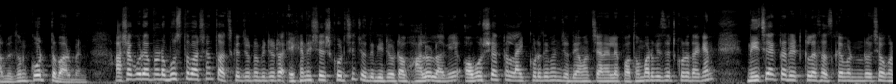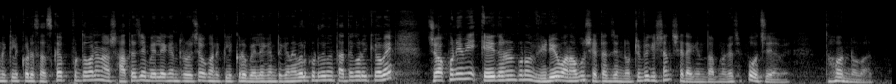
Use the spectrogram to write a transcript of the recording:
আবেদন করতে পারবেন। আশা করি আপনারা বুঝতে পারছেন, তো আজকের জন্য ভিডিওটা এখানেই শেষ করছি। যদি ভিডিওটা ভালো লাগে, অবশ্যই একটা লাইক করে দেবেন। যদি আমার চ্যানেলে প্রথমবার ভিজিট করে থাকেন, নিচে একটা রেড কালার সাবস্ক্রাইব বাটন রয়েছে, ওখানে ক্লিক করে সাবস্ক্রাইব করতে পারেন। আর সাথে যে বেল আইকন রয়েছে, ওখানে ক্লিক করে বেল আইকনটাকে এনেবল করে দেবেন। তাতে করে কি হবে? যখনই আমি এই ধরনের কোনো ভিডিও বানাবো, সেটার যে নোটিফিকেশন সেটা কিন্তু আপনার কাছে পৌঁছে যাবে। ধন্যবাদ।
